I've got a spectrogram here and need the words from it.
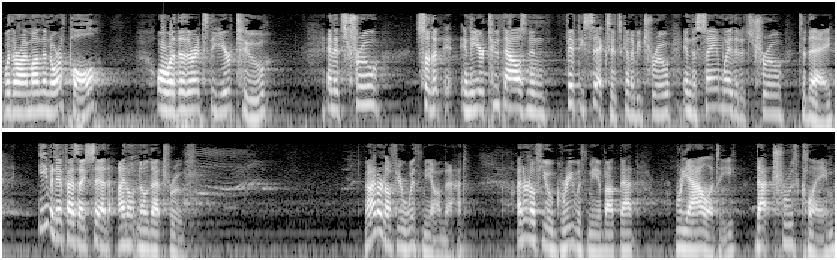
whether I'm on the North Pole or whether it's the year 2. And it's true so that in the year 2056 it's going to be true in the same way that it's true today, even if, as I said, I don't know that truth. Now, I don't know if you're with me on that. I don't know if you agree with me about that reality, that truth claim,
